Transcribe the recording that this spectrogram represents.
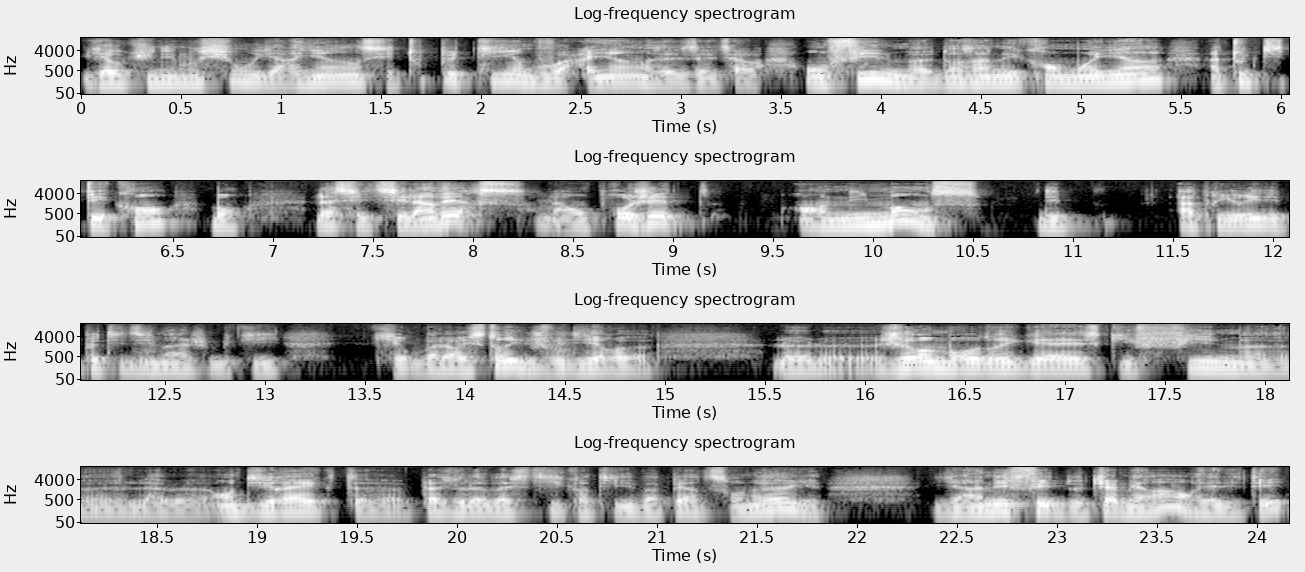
Il y a aucune émotion, il y a rien, c'est tout petit, on voit rien. On filme dans un écran moyen, un tout petit écran. Bon, là c'est l'inverse. Là, on projette en immense des a priori des petites images, mais qui qui ont valeur historique. Je veux dire. Euh, le, Jérôme Rodriguez qui filme euh, en direct euh, place de la Bastille quand il va perdre son œil, il y a un effet de caméra en réalité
